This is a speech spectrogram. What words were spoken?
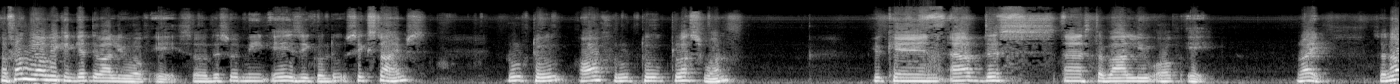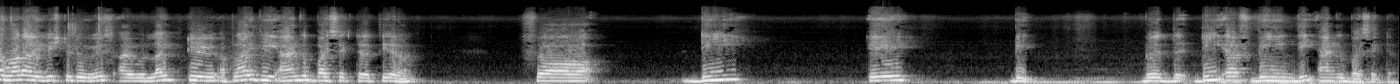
Now from here we can get the value of a. So this would mean a is equal to 6 times root 2 of root 2 plus 1. You can have this as the value of a. Right. So now what I wish to do is I would like to apply the angle bisector theorem for D A B with DF being the angle bisector.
